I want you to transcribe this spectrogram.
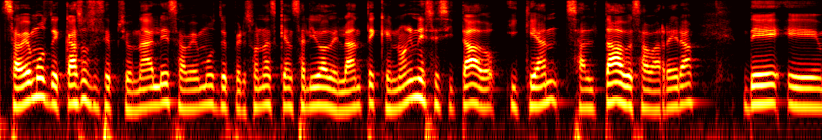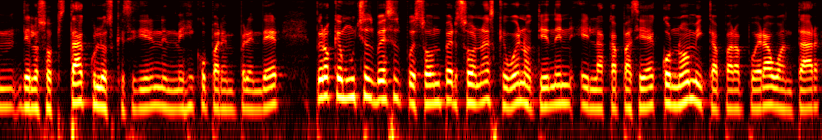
Sabemos de casos excepcionales, sabemos de personas que han salido adelante, que no han necesitado y que han saltado esa barrera de, em, de, los obstáculos que se tienen en México para emprender, pero que muchas veces pues son personas que bueno, tienen eh, la capacidad económica para poder aguantar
